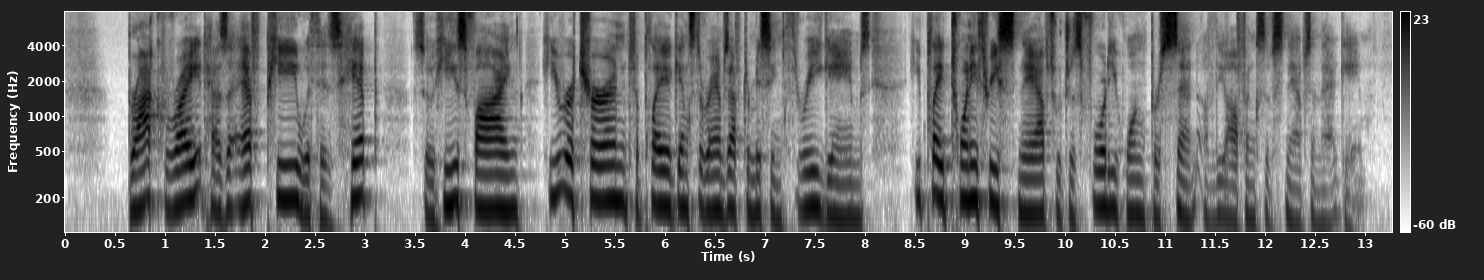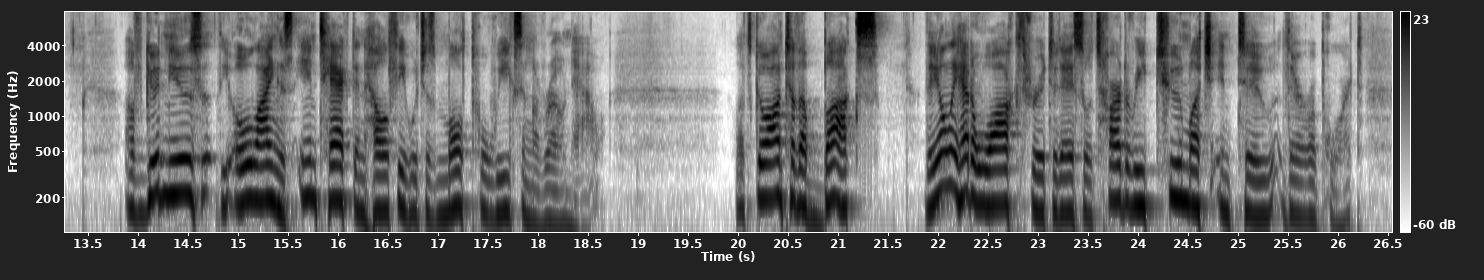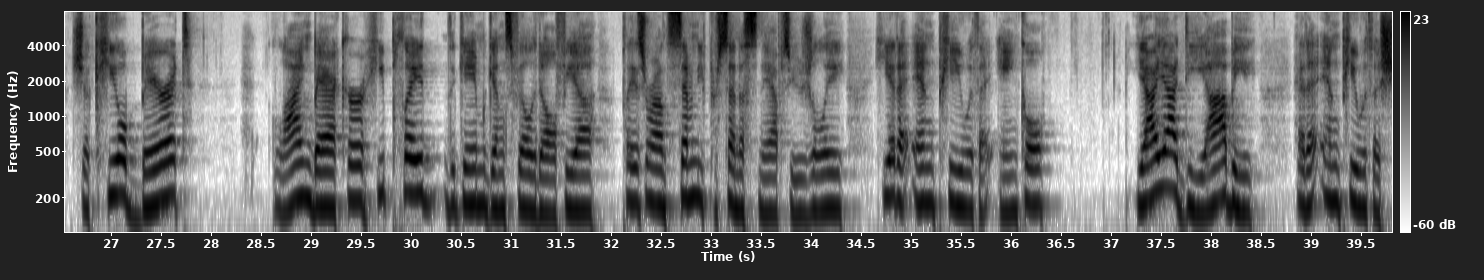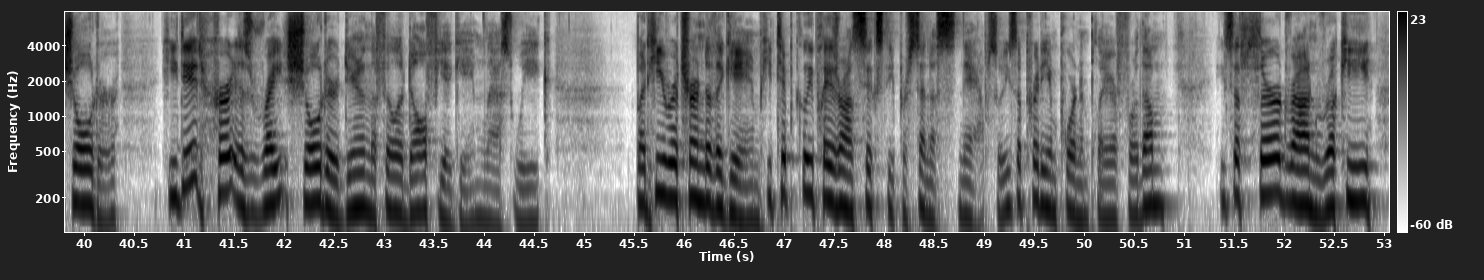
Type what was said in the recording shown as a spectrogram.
Brock Wright has an FP with his hip, so he's fine. He returned to play against the Rams after missing three games. He played 23 snaps, which was 41% of the offensive snaps in that game. Of good news, the O line is intact and healthy, which is multiple weeks in a row now. Let's go on to the Bucs. They only had a walkthrough today, so it's hard to read too much into their report. Shaquille Barrett, linebacker, he played the game against Philadelphia, plays around 70% of snaps usually. He had an NP with an ankle. Yaya Diaby had an NP with a shoulder. He did hurt his right shoulder during the Philadelphia game last week, but he returned to the game. He typically plays around 60% of snaps, so he's a pretty important player for them. He's a third round rookie.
